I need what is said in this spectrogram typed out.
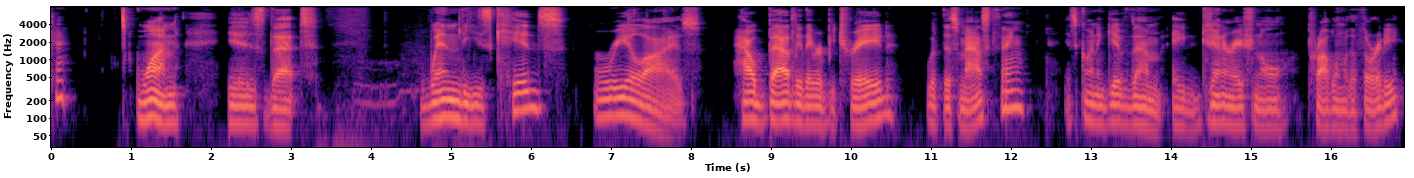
Okay. One is that when these kids realize how badly they were betrayed with this mask thing, it's going to give them a generational problem with authority,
